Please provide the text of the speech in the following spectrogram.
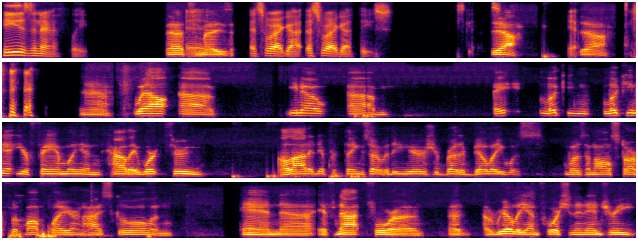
he is an athlete. That's And- amazing. That's where I got that's where I got these. these guys. Yeah. Yeah. Yeah. yeah. Well, uh, you know, um, eh, looking looking at your family and how they work through a lot of different things over the years. Your brother Billy was was an all star football player in high school, and and uh, if not for a, a a really unfortunate injury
